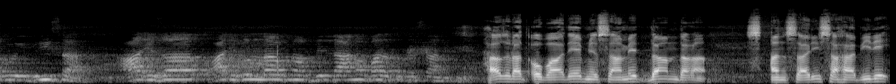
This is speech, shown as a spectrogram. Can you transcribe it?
ابو ادريس حضرت عباده ابن سامت دام دغه انصاری صحابی دی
